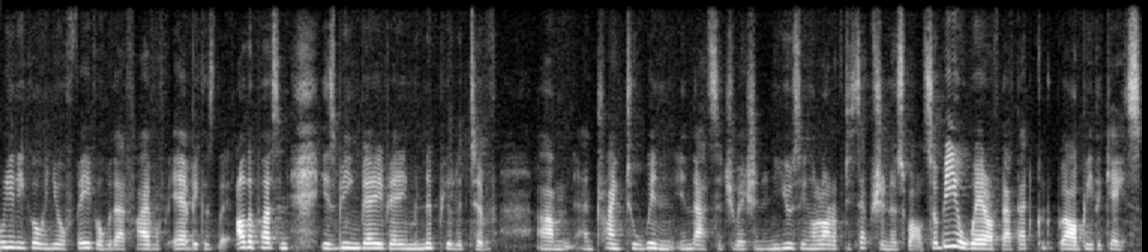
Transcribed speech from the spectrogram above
really go in your favor with that five of air because the other person is being very very manipulative um, and trying to win in that situation and using a lot of deception as well. So be aware of that. That could well be the case.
